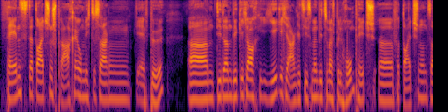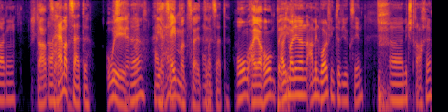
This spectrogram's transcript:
Fans der deutschen Sprache, um nicht zu sagen die FPÖ, ähm, die dann wirklich auch jegliche Anglizismen, wie zum Beispiel Homepage, äh, verdeutschen und sagen äh. Heimatseite. Ui, Ja, die Heimatseite. Heimatseite. Home, euer Homepage. Habe ich mal in einem Armin Wolf-Interview gesehen, äh, mit Strache.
